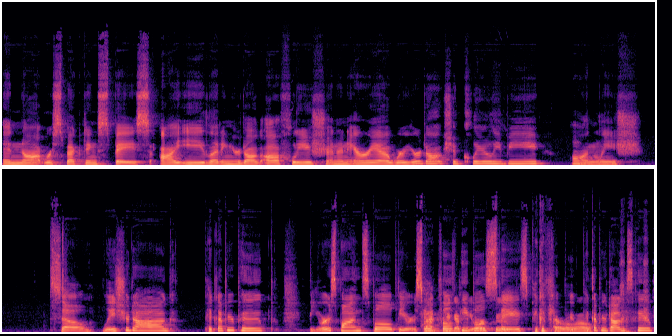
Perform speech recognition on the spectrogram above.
and not respecting space, i.e., letting your dog off leash in an area where your dog should clearly be on leash. So, leash your dog, pick up your poop, be responsible, be respectful of people's space, pick up your poop, pick up your dog's poop.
